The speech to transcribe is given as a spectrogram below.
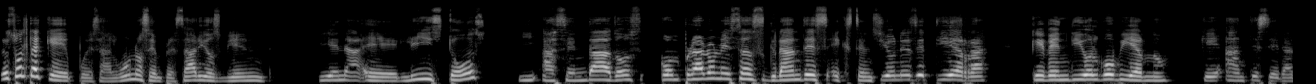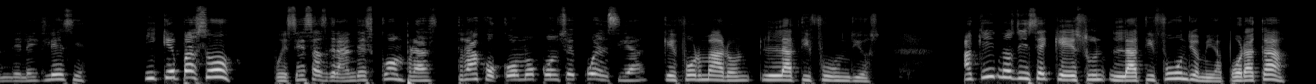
Resulta que, pues, algunos empresarios bien, bien eh, listos y hacendados compraron esas grandes extensiones de tierra que vendió el gobierno que antes eran de la iglesia. ¿Y qué pasó? Pues esas grandes compras trajo como consecuencia que formaron latifundios. Aquí nos dice que es un latifundio, mira, por acá.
